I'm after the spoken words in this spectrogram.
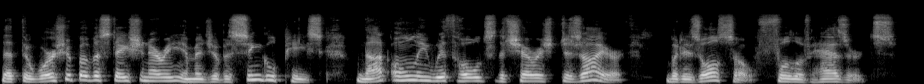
that the worship of a stationary image of a single piece not only withholds the cherished desire, but is also full of hazards.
